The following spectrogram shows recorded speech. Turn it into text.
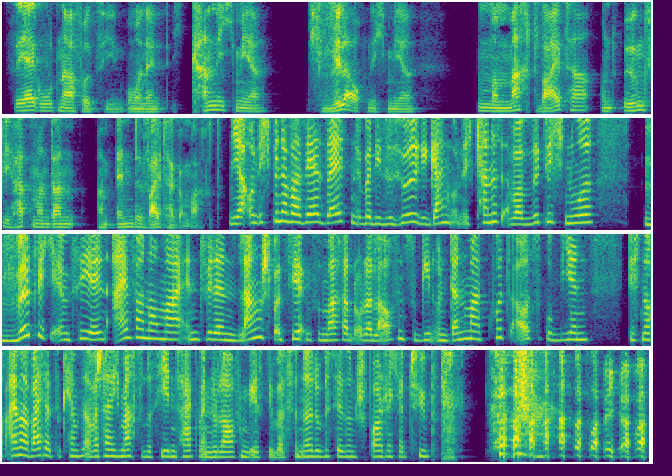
sehr gut nachvollziehen, wo man denkt, ich kann nicht mehr, ich will auch nicht mehr. Und man macht weiter und irgendwie hat man dann am Ende weitergemacht. Ja, und ich bin aber sehr selten über diese Hürde gegangen und ich kann es aber wirklich nur wirklich empfehlen, einfach nochmal entweder einen langen Spaziergang zu machen oder laufen zu gehen und dann mal kurz auszuprobieren, ist noch einmal weiter zu kämpfen. Aber wahrscheinlich machst du das jeden Tag, wenn du laufen gehst, lieber Finn. Ne? Du bist ja so ein sportlicher Typ. das habe ich aber,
